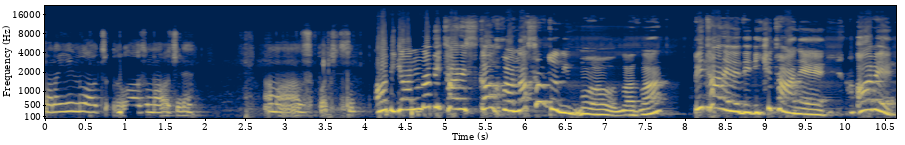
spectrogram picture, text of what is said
Bana yeni laz- lazım acilen. Ama zıpla gitsin. Abi yanında bir tane skalk var. Nasıl duruyor lan? Bir tane de değil iki tane. Abi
